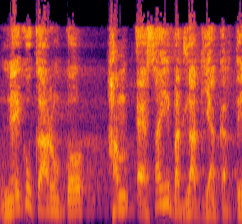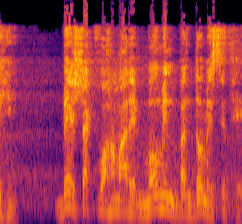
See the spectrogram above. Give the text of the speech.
نیکوکاروں کو ہم ایسا ہی بدلہ دیا کرتے ہیں۔ بے شک وہ ہمارے مومن بندوں میں سے تھے۔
